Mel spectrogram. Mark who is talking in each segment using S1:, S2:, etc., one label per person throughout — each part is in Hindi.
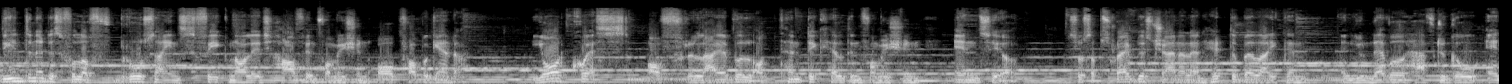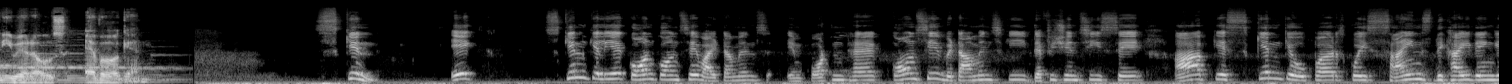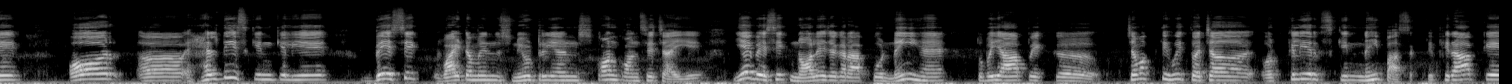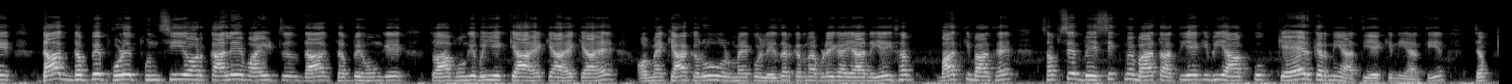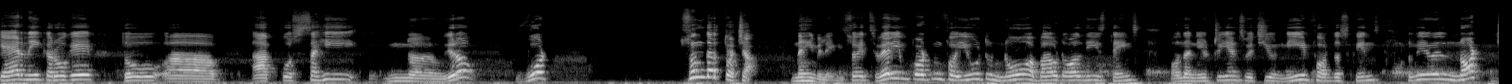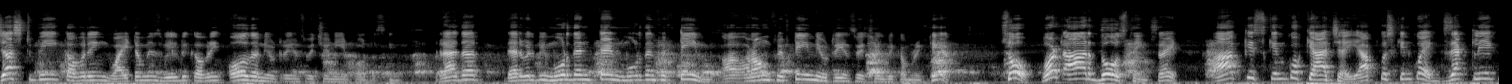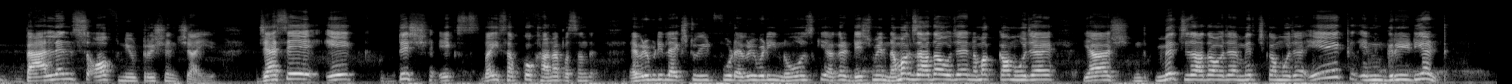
S1: The internet is full of bro science, fake knowledge, half information or propaganda. Your quest of reliable, authentic health information ends here. So subscribe this channel and hit the bell icon and you never have to go anywhere else ever again.
S2: Skin एक स्किन के लिए कौन कौन से विटामिन इंपॉर्टेंट है? कौन से विटामिन की डेफिशिएंसी से आपके स्किन के ऊपर कोई साइंस दिखाई देंगे? और हेल्दी uh, स्किन के लिए बेसिक वाइटामिन न्यूट्रिएंट्स कौन कौन से चाहिए? ये बेसिक नॉलेज अगर आपको नहीं है तो भैया आप एक चमकती हुई त्वचा और क्लियर स्किन नहीं पा सकते। फिर आपके दाग धब्बे फोड़े फुंसी और काले वाइट दाग धब्बे होंगे तो आप होंगे भाई ये क्या है क्या है क्या है? और मैं क्या करूँ? और मैं कोई लेज़र करना पड़ेगा? या नहीं? यही सब बात की बात है। सबसे बेसिक में बात आती है कि भाई आपको केयर करनी आती है कि नहीं आती है। जब केयर नहीं करोगे तो आ, आपको सही यू नो वो सुंदर त्वचा नहीं मिलेगी। So it's very important for you to know about all these things all the nutrients which you need for the skin we will not just be covering vitamin will be covering all the nutrients which you need for the skin rather there will be more than ten more than fifteen around fifteen nutrients which will be covering ठीक है? So what are those things right आपकी स्किन को क्या चाहिए? आपको स्किन को एग्जैक्टली एक बैलेंस ऑफ़ न्यूट्रिशन चाहिए। जैसे एक डिश एक भाई सबको खाना पसंद है। Everybody likes to eat food everybody knows कि अगर डिश में नमक ज़्यादा हो जाए नमक कम हो जाए या मिर्च ज़्यादा हो जाए मिर्च कम हो जाए एक इंग्रेडिएंट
